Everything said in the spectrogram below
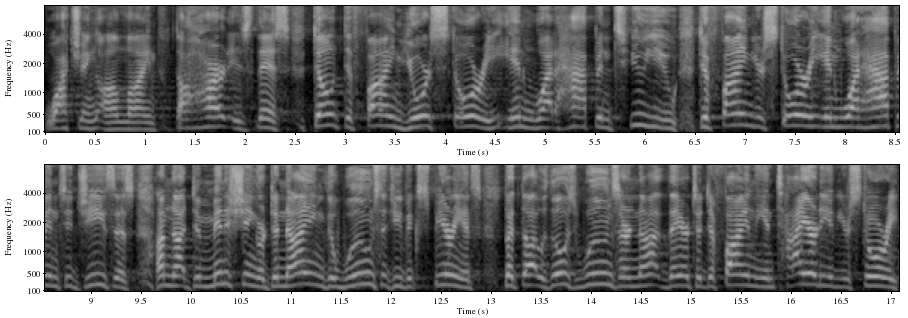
watching online. The heart is this don't define your story in what happened to you, define your story in what happened to Jesus. I'm not diminishing or denying the wounds that you've experienced, but those wounds are not there to define the entirety of your story.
